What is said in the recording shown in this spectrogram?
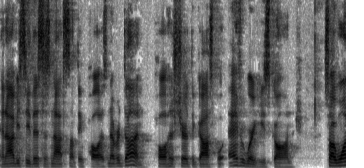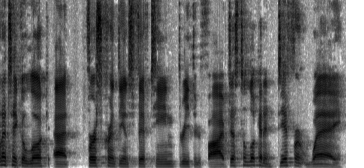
And obviously, this is not something Paul has never done. Paul has shared the gospel everywhere he's gone. So I want to take a look at 1 Corinthians 15, 3 through 5, just to look at a different way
